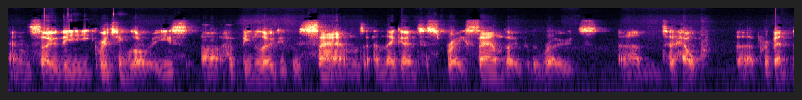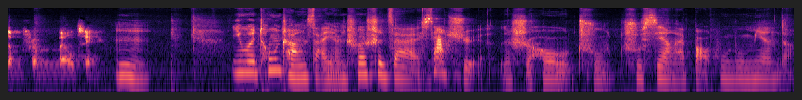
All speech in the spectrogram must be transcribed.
And so the gritting lorries uh, have been loaded with sand and they're going to spray sand over the roads um, to help uh, prevent them from melting. 嗯，因为通常撒盐车是在下雪的时候出出现来保护路面的，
